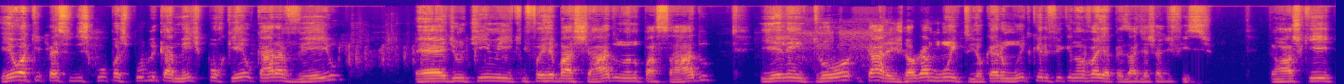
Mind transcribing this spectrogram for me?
Eu aqui peço desculpas publicamente porque o cara veio é, de um time que foi rebaixado no ano passado e ele entrou, cara, e joga muito. E eu quero muito que ele fique no Havaí, apesar de achar difícil. Então, acho que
